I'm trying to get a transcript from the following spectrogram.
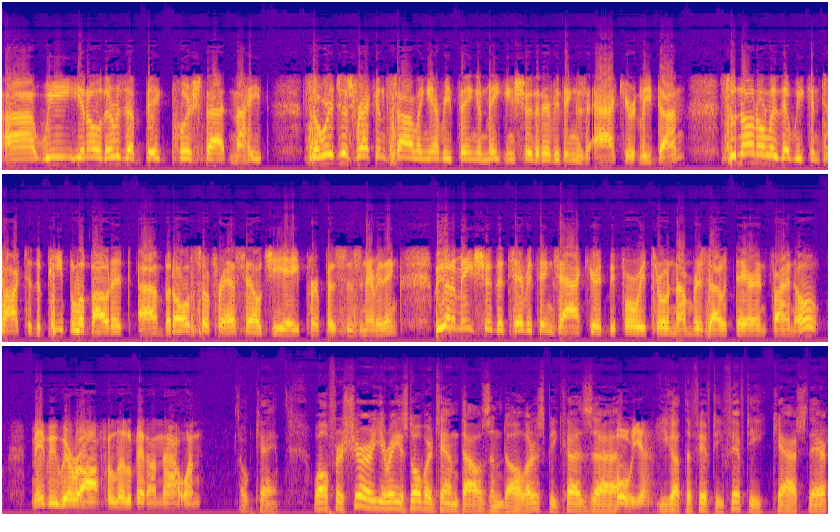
uh, we, you know, there was a big push that night, so we're just reconciling everything and making sure that everything is accurately done. So not only that we can talk to the people about it, uh, but also for SLGA purposes and everything, we got to make sure that everything's accurate before we throw numbers out there and find, oh, maybe we were off a little bit on that one. Okay. Well, for sure, you raised over $10,000 because uh, oh, yeah. you got the 50 50 cash there.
